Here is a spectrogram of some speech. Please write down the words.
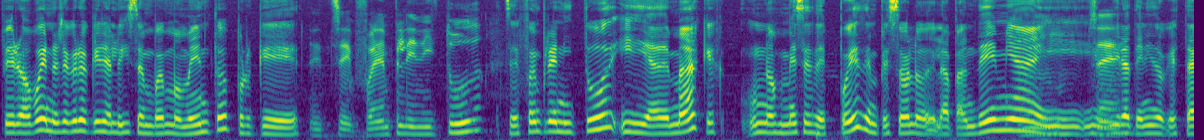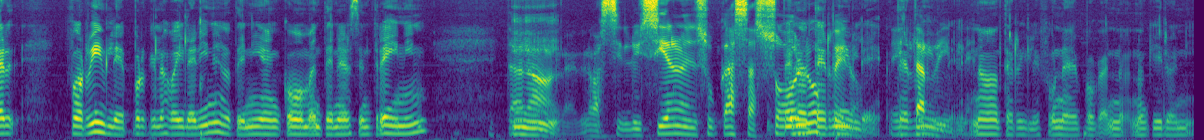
Pero bueno, yo creo que ella lo hizo en buen momento porque... Eh, se fue en plenitud. Se fue en plenitud y además que unos meses después empezó lo de la pandemia mm, y, hubiera tenido que estar... Horrible porque los bailarines no tenían cómo mantenerse en training. Lo, hicieron en su casa solo, pero terrible, terrible, No, terrible, fue una época, no, no quiero ni,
